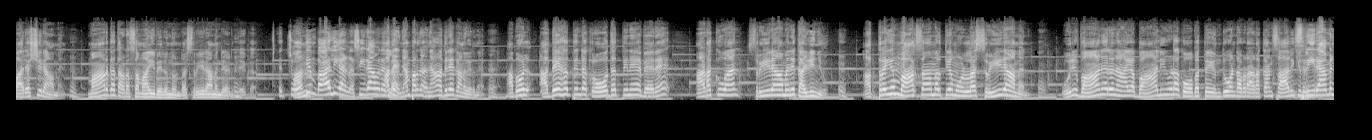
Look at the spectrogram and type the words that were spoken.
പരശുരാമൻ മാർഗ തടസ്സമായി വരുന്നുണ്ട് ശ്രീരാമന്റെ അടുത്തേക്ക്. ചോദ്യം ബാലിയാണ് ശ്രീരാമൻ അതെ ഞാൻ പറഞ്ഞ ഞാൻ അതിലേക്കാണ് വരുന്നത്. അപ്പോൾ അദ്ദേഹത്തിന്റെ ക്രോധത്തിനെ വരെ അടക്കുവാൻ ശ്രീരാമന് കഴിഞ്ഞു. അത്രയും വാക്സാമർത്ഥ്യമുള്ള ശ്രീരാമൻ ഒരു വാനരനായ ബാലിയുടെ കോപത്തെ എന്തുകൊണ്ട് അവിടെ അടക്കാൻ സാധിക്കും ശ്രീരാമൻ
